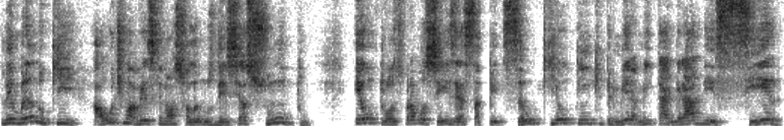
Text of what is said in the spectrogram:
Lembrando que a última vez que nós falamos desse assunto, eu trouxe para vocês essa petição que eu tenho que primeiramente agradecer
